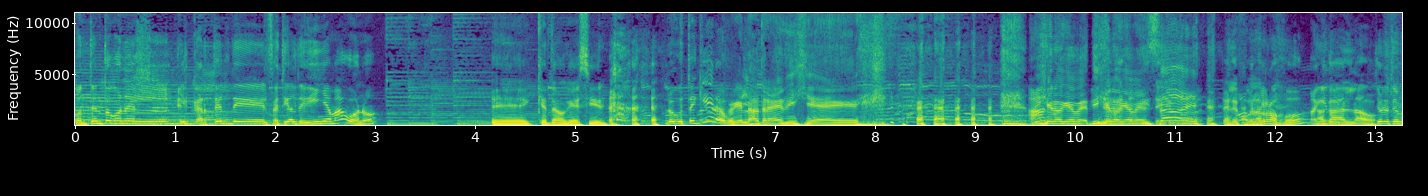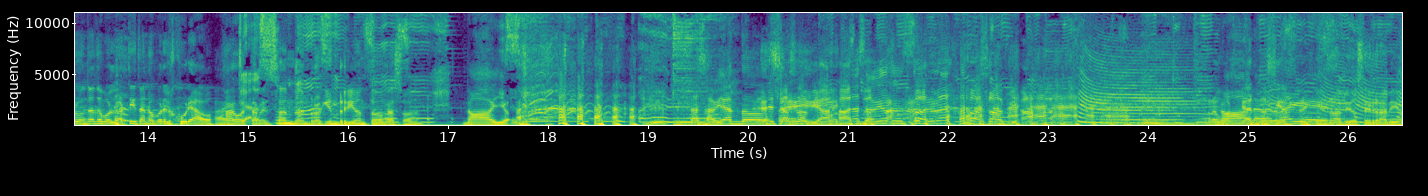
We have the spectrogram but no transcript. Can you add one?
Conten- contento con el, el cartel del Festival de Viña Mago, ¿no? Eh, ¿Qué tengo que decir? Lo que usted quiera. Porque la otra vez dije... Ah, dije lo que, dije lo que pensaba. Teléfono rojo, acá al lado. Yo le estoy preguntando por los artistas, no por el jurado. Mago está pensando en Rock in Rio en todo caso. ¿eh? No, yo... Estás sabiando... Está sabiando. Estás sabiando el celular. La verdad siempre. que- Soy rápido, soy rápido.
